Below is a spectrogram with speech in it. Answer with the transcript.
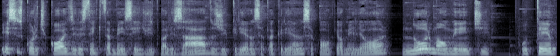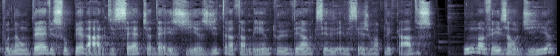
Esses corticoides eles têm que também ser individualizados de criança para criança, qual que é o melhor. Normalmente o tempo não deve superar de 7 a 10 dias de tratamento e o ideal é que eles sejam aplicados uma vez ao dia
